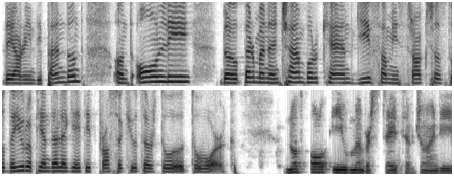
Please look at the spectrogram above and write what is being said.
they are independent, and only the permanent chamber can give some instructions to the European delegated prosecutor to, to work. not all EU member states have joined the,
